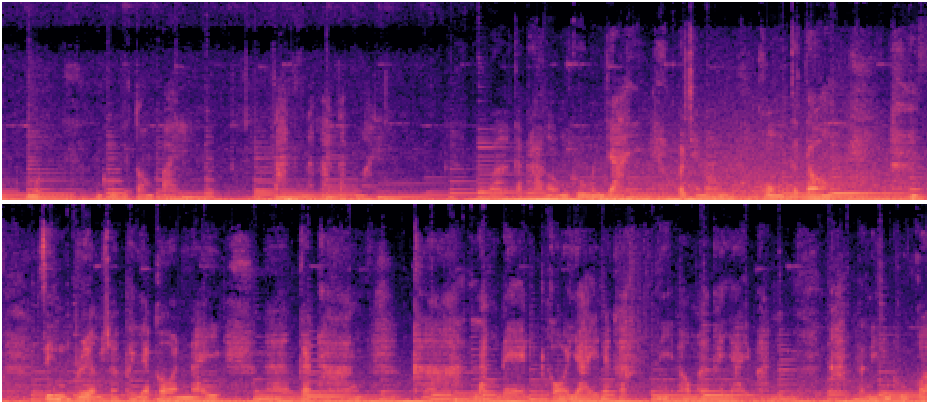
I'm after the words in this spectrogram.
งหมดคุณครูจะต้องไปตัดนะคะตัดใหม่เพราะว่ากระถางองคุณครูมันใหญ่ เพราะฉะนั้นคงจะต้องสิ้นเปลืองทรัพยากรในกระถางค้าหลังแดง กอใหญ่นะคะ นี่เอามาขยายพันธุ์ค่ะตอนนี้คุณครูก็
